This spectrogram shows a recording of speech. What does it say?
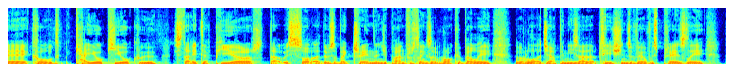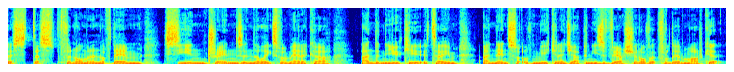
uh, called Kayōkyoku started to appear. That was sort of, there was a big trend in Japan for things like rockabilly. There were a lot of Japanese adaptations of Elvis Presley. This, this phenomenon of them seeing trends in the likes of America and in the UK at the time, and then sort of making a Japanese version of it for their market,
